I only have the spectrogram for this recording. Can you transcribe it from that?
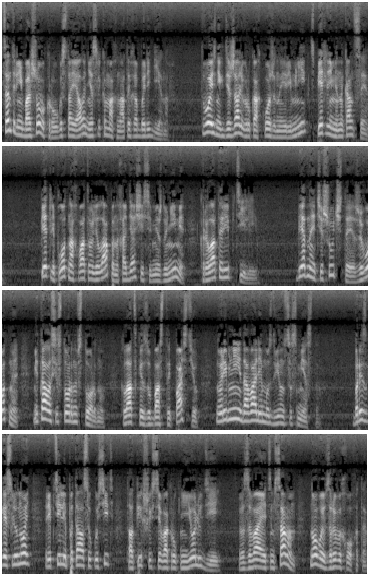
В центре небольшого круга стояло несколько мохнатых аборигенов. Двое из них держали в руках кожаные ремни с петлями на конце. Петли плотно охватывали лапы, находящиеся между ними крылатой рептилии. Бедное чешуйчатое животное металось из стороны в сторону, клацкой зубастой пастью, но ремни не давали ему сдвинуться с места. Брызгая слюной, рептилия пыталась укусить толпившихся вокруг нее людей, вызывая этим самым новые взрывы хохота.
